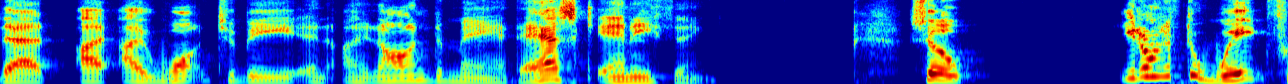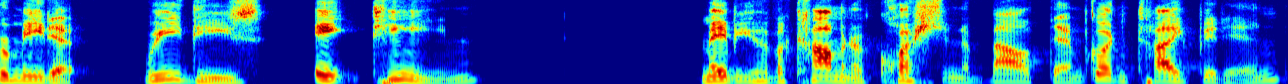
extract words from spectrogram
that I, I want to be an, an on demand, ask anything. So you don't have to wait for me to read these 18. Maybe you have a comment or question about them. Go ahead and type it in.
